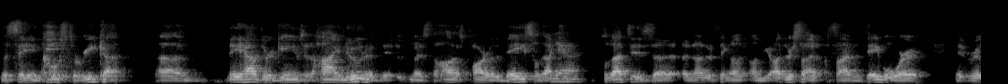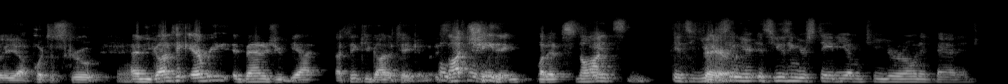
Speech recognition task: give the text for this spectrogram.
let's say in Costa Rica, um, they have their games at high noon. when It's the hottest part of the day, so that Yeah. can, so that is uh, another thing on, on the other side side of the table where it really uh, puts a screw. yeah. And you got to take every advantage you get. I think you got to take it. It's Oh, not totally. cheating, but it's not. it's it's fair. using your it's using your stadium to your own advantage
